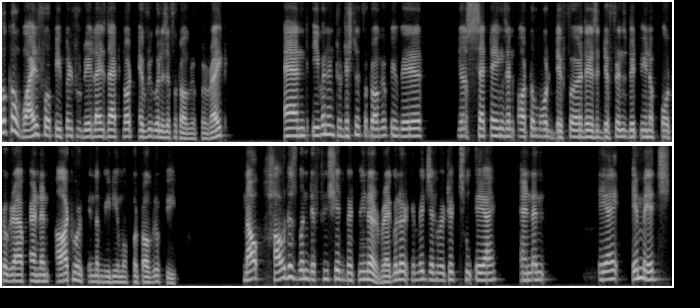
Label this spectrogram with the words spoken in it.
took a while for people to realize that not everyone is a photographer, right? And even in traditional photography, where your settings and auto mode differ, there's a difference between a photograph and an artwork in the medium of photography. Now, how does one differentiate between a regular image generated through AI and an AI image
